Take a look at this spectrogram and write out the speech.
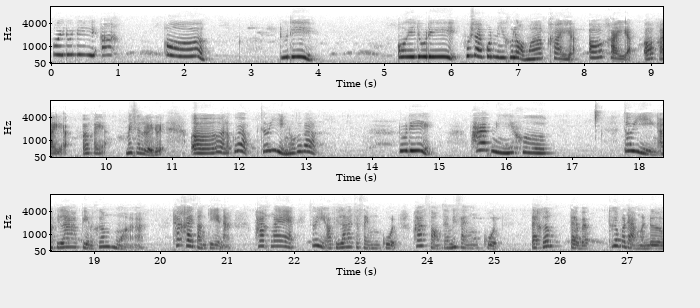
เฮ้ยดูดิอะเออ ดูดิ โอ้ยดูดิ ผู้ชายค นนี้คือหล่อมากใครอะอ๋อใครอะอ๋อใครอะเออใครอะไม่เฉลยด้วย เออ แล้วก็แบบเจ้าหญิงก็คือแบบ ดูดิภาคนี้คือ เจ้าหญิงอาฟิล่าเปลี่ยนเครื่องหัว ถ้าใครสังเกตนะภาคแรกเจ้าหญิงอาฟิล่าจะใส่มงกุฎภาคสองจะไม่ใส่มงกุฎแต่เครื่องแต่แบบเครื่องประดับเหมือนเดิม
